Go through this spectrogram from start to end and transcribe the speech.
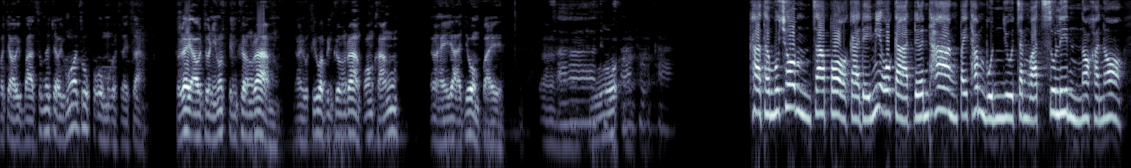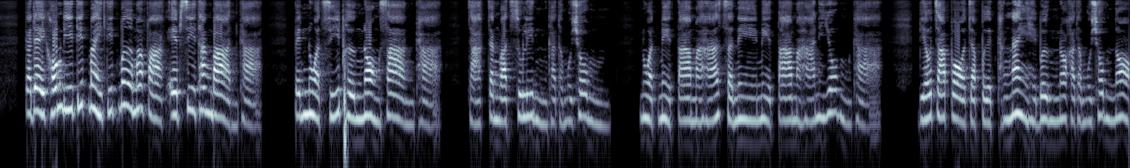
พระเจ้าอิบาทสมเด็จเจ้าอยู่หัวทุกพระองค์มันก็ใส่สร้างก็เลยเอาตัวนี้มาเป็นเครื่องร่างอ่าถือว่าเป็นเครื่องร่างของขัง ให้ญาติโยมไปอ่าสาธุธุสาธุค่ะค่ะท่านผู้ชมจ้าปอก็ได้มีโอกาสเดินทางไปทำบุญอยู่จังหวัดสุรินทร์เนาะค่ะเนาะก็ได้ของดีติดใหม่ติดมือมาฝาก FC ทางบ้านค่ะ เป็นหนวดสีเพิงน่องสร้างค่ะ จากจังหวัดสุรินทร์ค่ะท่านผู้ชม หนวดเมตตามหาเสน่ห์เมตตามหานิยมค่ะ เดี๋ยวจ้าปอจะเปิดข้างในให้เบิ่งเนาะค่ะท่านผู้ชมเนาะ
